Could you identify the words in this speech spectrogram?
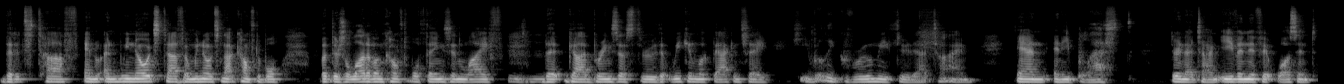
that it's tough, and and we know it's tough, and we know it's not comfortable, but there's a lot of uncomfortable things in life hmm that God brings us through that we can look back and say, He really grew me through that time, and and He blessed during that time, even if it wasn't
